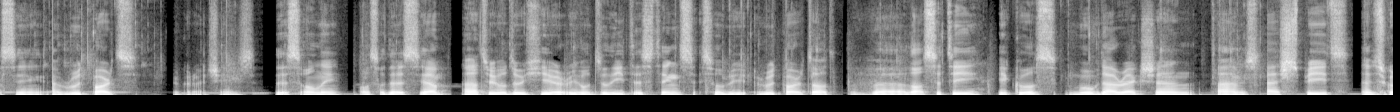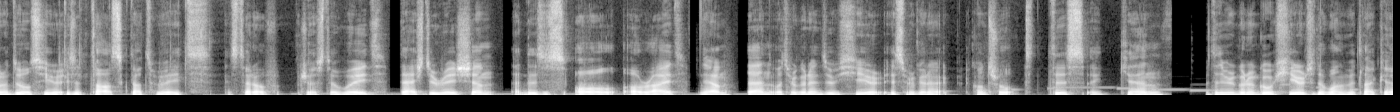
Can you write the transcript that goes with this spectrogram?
seeing uh, root parts. We're gonna change this only also this yeah. And what we will do here we will delete these things. This will be root part dot velocity equals move direction times dash speed. And we're to do also here is a task dot wait instead of just a wait dash duration. And this is all all right yeah. Then what we're going to do here is we're going to control this again. But then we're going to go here to the one with like a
